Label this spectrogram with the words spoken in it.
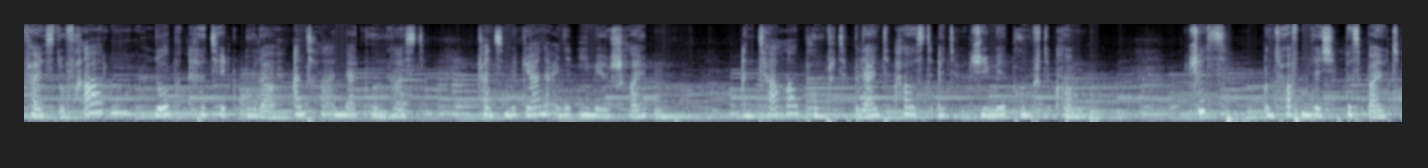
Falls du Fragen, Lob, Kritik oder andere Anmerkungen hast, kannst du mir gerne eine E-Mail schreiben an tara.blindcast.gmail.com. Tschüss und hoffentlich bis bald.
